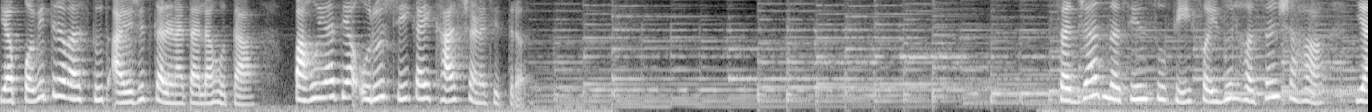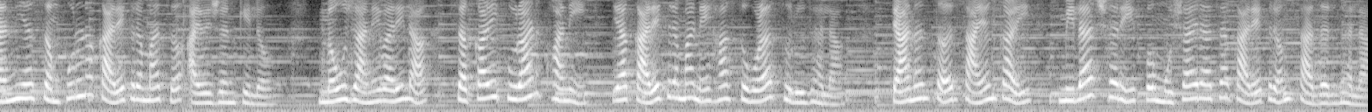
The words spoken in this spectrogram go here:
या पवित्र वास्तूत आयोजित करण्यात आला होता. पाहुयात या उरूसची काही खास क्षणचित्र. सज्जाद नसीन सुफी फैजुल हसन शहा यांनी या संपूर्ण कार्यक्रमाचं आयोजन केलं. नऊ जानेवारीला सकाळी कुराण खानी या कार्यक्रमाने हा सोहळा सुरू झाला. त्यानंतर सायंकाळी मिलाद शरीफ व मुशायराचा कार्यक्रम सादर झाला.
